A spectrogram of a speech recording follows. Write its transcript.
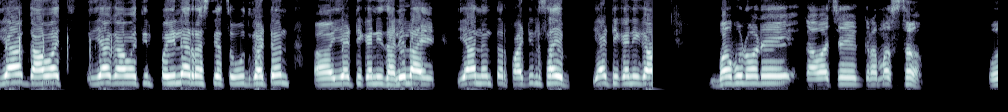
या गावात या गावातील पहिल्या रस्त्याचं उद्घाटन या ठिकाणी झालेलं आहे. यानंतर पाटील साहेब या ठिकाणी गाव बाबुडवाडे गावाचे ग्रामस्थ व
